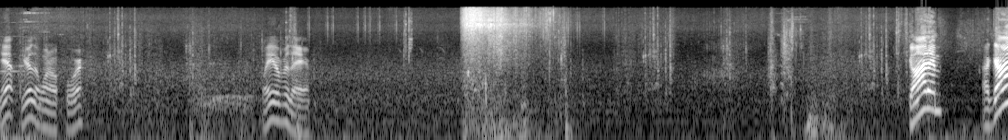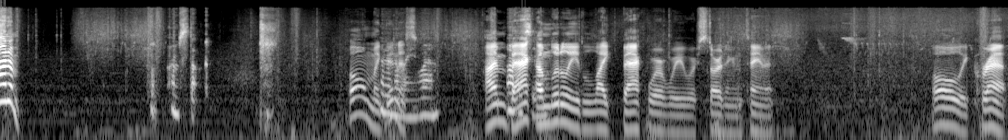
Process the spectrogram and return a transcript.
Yep, you're the 104. Way over there. Got him! I got him! Oh, I'm stuck. Oh my I don't know where goodness. I'm Oh, back. I'm literally like back where we were starting to tame it. Holy crap.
